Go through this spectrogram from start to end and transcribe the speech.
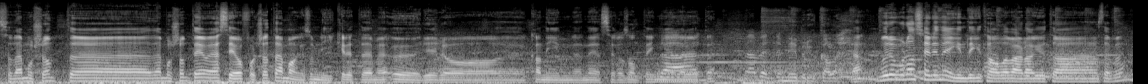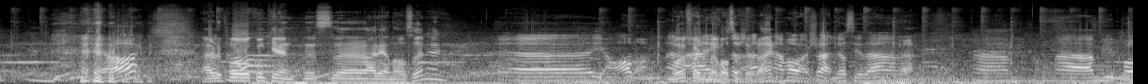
så det er morsomt, det er morsomt det. Og jeg ser jo fortsatt det er mange som liker dette med ører og kaninneser og sånne ting. Det er, det er veldig mye bruk av det. Ja. Hvor- Hvordan ser din egen digitale hverdag ut da, Steffen? Ja, Er du på konkurrentenes eh, arena også, eller? Eh, ja da. Må jo følge med hva som skjer der. Jeg må være så ærlig å si det. Ja. Eh, er mye på,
